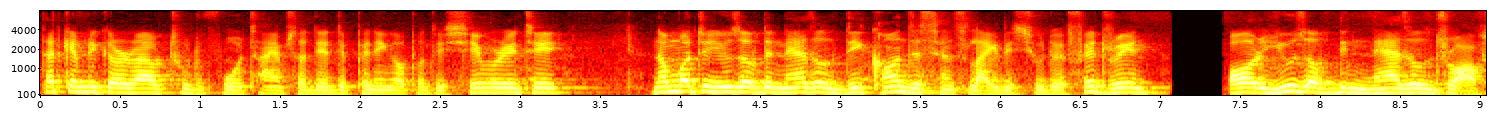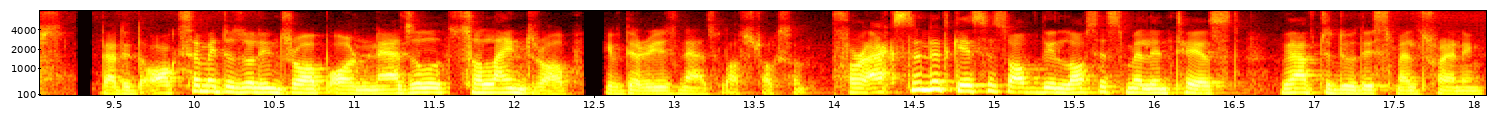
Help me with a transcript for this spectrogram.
that can be carried out two to four times a day depending upon the severity. Number two, use of the nasal decongestants like the pseudoephedrine or use of the nasal drops that is the oxymetazoline drop or nasal saline drop if there is nasal obstruction. For extended cases of the loss of smell and taste, we have to do this smell training.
